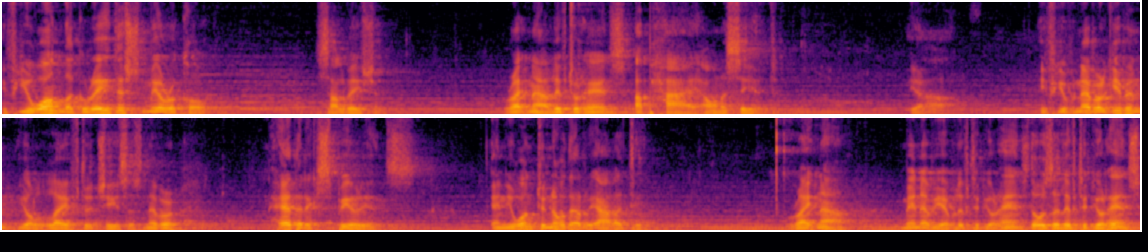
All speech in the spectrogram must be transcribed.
If you want the greatest miracle, salvation, right now, lift your hands up high. I want to see it. Yeah. If you've never given your life to Jesus, never had that experience, and you want to know that reality, right now, many of you have lifted your hands. Those that lifted your hands,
